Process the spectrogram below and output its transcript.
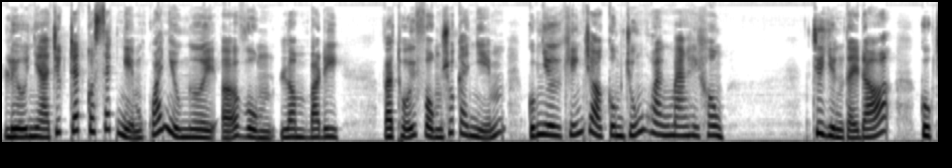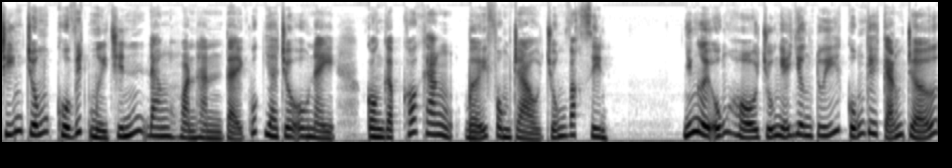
liệu nhà chức trách có xét nghiệm quá nhiều người ở vùng Lombardy và thổi phồng số ca nhiễm cũng như khiến cho công chúng hoang mang hay không. Chưa dừng tại đó, cuộc chiến chống COVID-19 đang hoành hành tại quốc gia châu Âu này còn gặp khó khăn bởi phong trào chống vaccine. Những người ủng hộ chủ nghĩa dân túy cũng gây cản trở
